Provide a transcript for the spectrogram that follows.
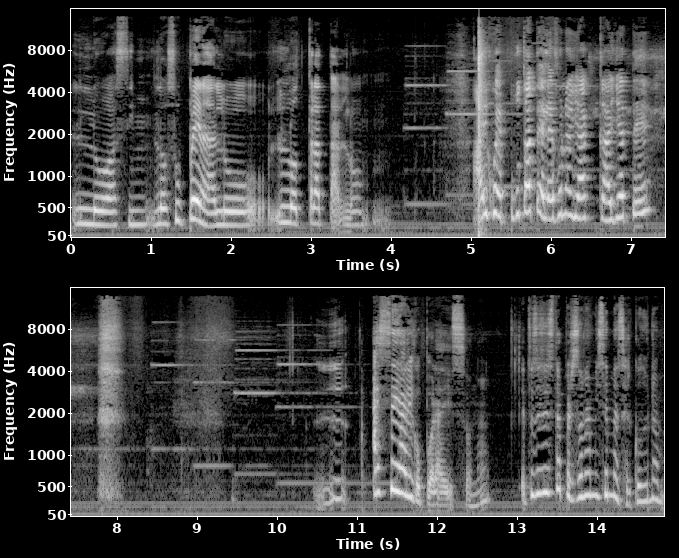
Lo así. Lo supera, lo. Lo trata, lo. ¡Ay, jue puta teléfono! Ya cállate. Hace algo para eso, ¿no? Entonces esta persona a mí se me acercó de una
